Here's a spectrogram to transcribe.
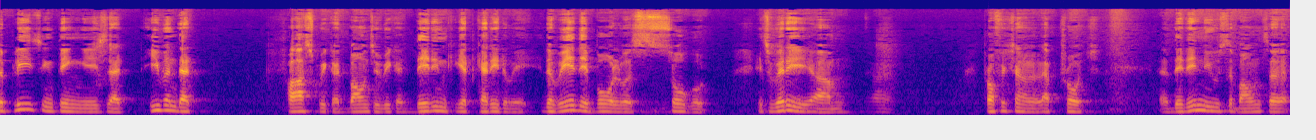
The pleasing thing is that even that fast wicket, bouncy wicket, they didn't get carried away. The way they bowled was so good. It's a very um, professional approach. Uh, they didn't use the bouncer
